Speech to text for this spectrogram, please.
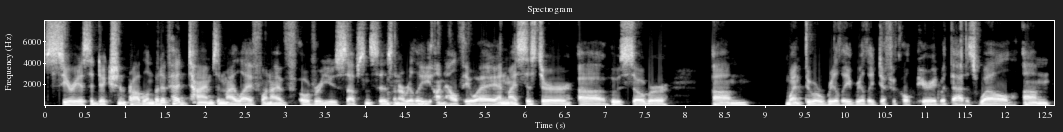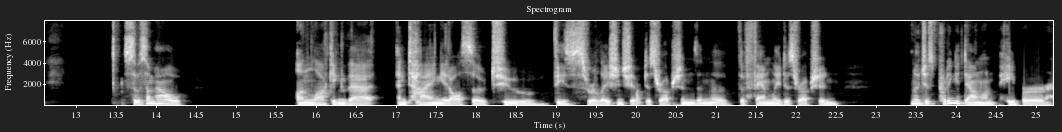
serious addiction problem, but I've had times in my life when I've overused substances in a really unhealthy way. And my sister, uh, who's sober, um, went through a really, really difficult period with that as well. Um, so somehow unlocking that and tying it also to these relationship disruptions and the the family disruption you know just putting it down on paper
